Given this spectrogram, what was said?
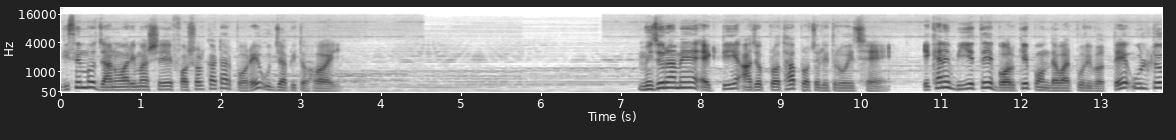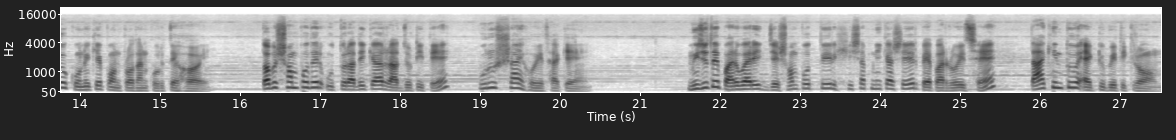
ডিসেম্বর, জানুয়ারি মাসে ফসল কাটার পরে উদযাপিত হয়। মিজোরামে একটি আজব প্রথা প্রচলিত রয়েছে। এখানে বিয়েতে বরকে পণ দেওয়ার পরিবর্তে উল্টো কনেকে পণ প্রদান করতে হয়। তবে সম্পদের উত্তরাধিকার রাজ্যটিতে পুরুষায় হয়ে থাকে। মিজোতে পারিবারিক যে সম্পত্তির হিসাব নিকাশের ব্যাপার রয়েছে, তা কিন্তু একটু ব্যতিক্রম।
